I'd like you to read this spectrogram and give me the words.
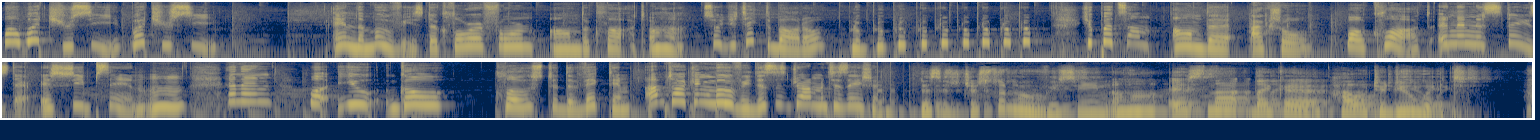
Well what you see what you see in the movies, the chloroform on the cloth. Uh huh. So you take the bottle, bloop, bloop, bloop, bloop, bloop, bloop, bloop, bloop, bloop. You put some on the actual well cloth, and then it stays there. It seeps in. hmm And then well, you go close to the victim. I'm talking movie. This is dramatization. This is just a movie scene. Uh huh. It's not like a how to do it.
